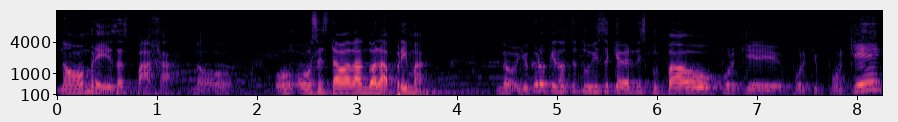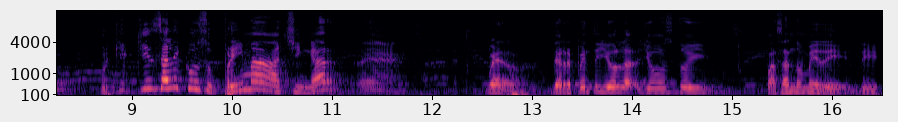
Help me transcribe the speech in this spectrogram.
no, hombre, esa es paja. No. O, o se estaba dando a la prima. No, yo creo que no te tuviste que haber disculpado porque, porque, ¿por qué? Porque ¿quién sale con su prima a chingar? Eh, Bueno, de repente yo, la- yo estoy pasándome de, de,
